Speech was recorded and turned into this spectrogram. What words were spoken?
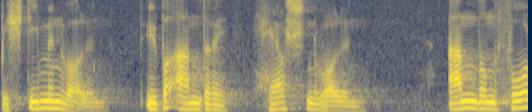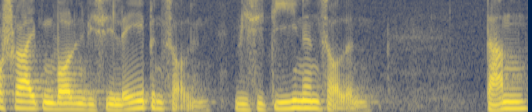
bestimmen wollen, über andere herrschen wollen, anderen vorschreiben wollen, wie sie leben sollen, wie sie dienen sollen, dann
